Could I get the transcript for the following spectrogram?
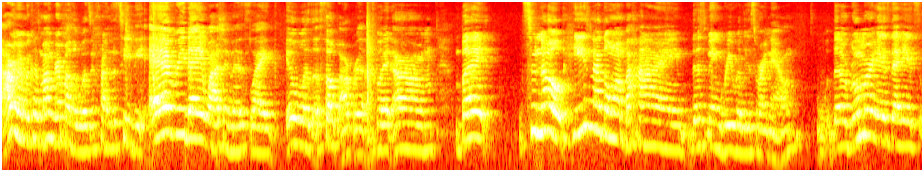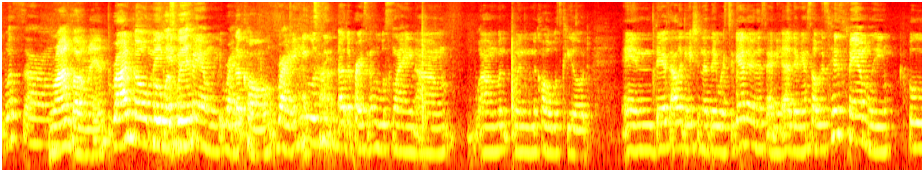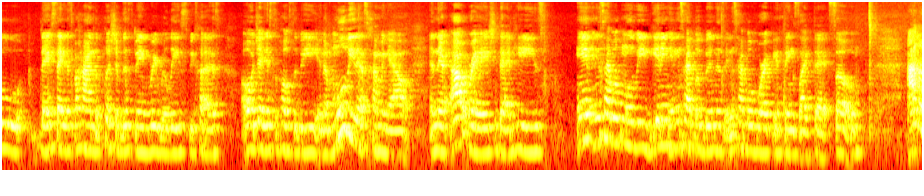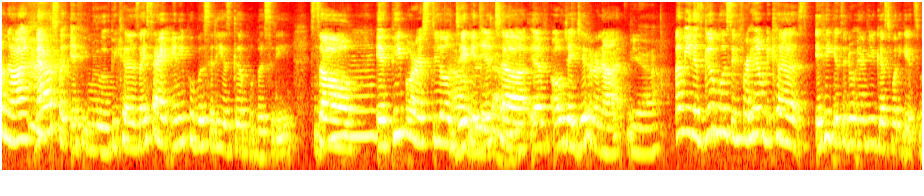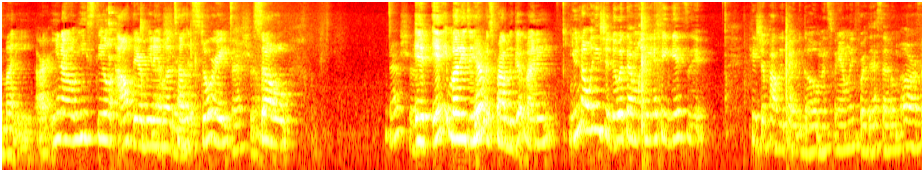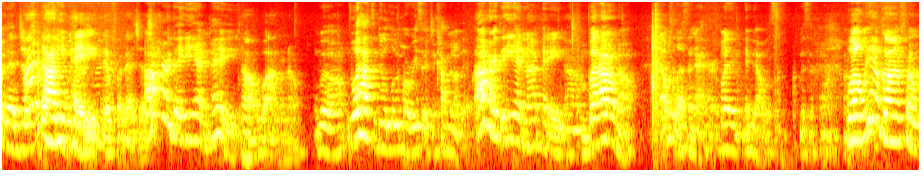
I remember because my grandmother was in front of the TV every day watching this. Like it was a soap opera. But um, but to note, he's not the one behind this being re-released right now. The rumor is that it's what's um Ron Goldman, Ron Goldman Who was and his with family, right? Nicole. Right, he was the time. the other person who was slain um, um, when, when Nicole was killed. And there's allegation that they were together, this and the other. And so it's his family who they say is behind the push of this being re-released because OJ is supposed to be in a movie that's coming out, and they're outraged that he's in any type of movie, getting any type of business, any type of work, and things like that. So I don't know. That's an iffy move because they say any publicity is good publicity. So Mhm. if people are still digging into if OJ did it or not, yeah, I mean, it's good publicity for him because if he gets a new interview, guess what? He gets money, or you know, he's still out there being able to That's tell his story. that's true. So that's true. if any money to him, it's probably good money. You know what he should do with that money if he gets it? He should probably pay the Goldman's family for that settlement or for that I judgment. thought he paid them for that judgment. I heard that he hadn't paid. No, well, I don't know. Well, we'll have to do a little more research and comment on that. I heard that he had not paid, um, but I don't know. That was the last thing I heard, but maybe I was misinformed. Well, we have gone from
